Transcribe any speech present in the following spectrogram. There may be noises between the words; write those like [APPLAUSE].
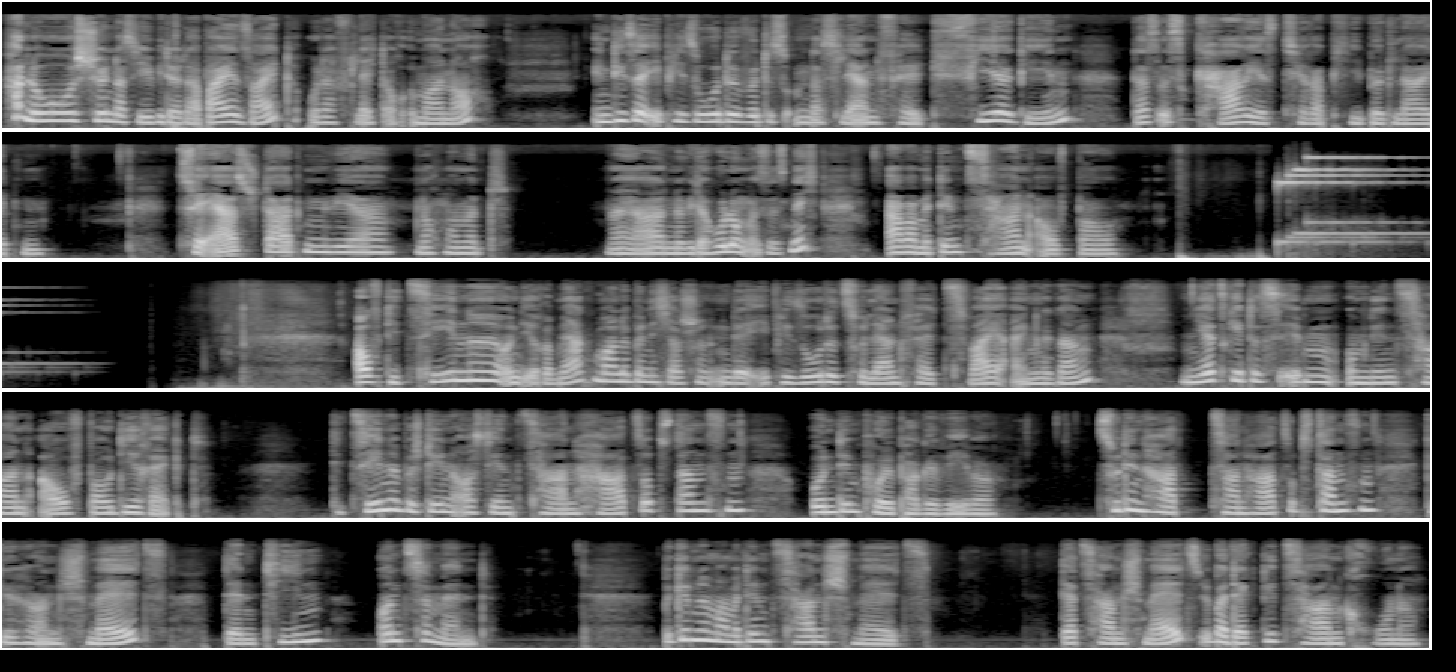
Hallo, schön, dass ihr wieder dabei seid oder vielleicht auch immer noch. In dieser Episode wird es um das Lernfeld 4 gehen. Das ist Kariestherapie begleiten. Zuerst starten wir nochmal mit, naja, eine Wiederholung ist es nicht, aber mit dem Zahnaufbau. Auf die Zähne und ihre Merkmale bin ich ja schon in der Episode zu Lernfeld 2 eingegangen. Und jetzt geht es eben um den Zahnaufbau direkt. Die Zähne bestehen aus den Zahnhartsubstanzen und dem Pulpergewebe. Zu den Hart Zahnhartsubstanzen gehören Schmelz, Dentin und Zement. Beginnen wir mal mit dem Zahnschmelz. Der Zahnschmelz überdeckt die Zahnkrone.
